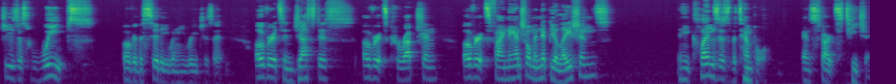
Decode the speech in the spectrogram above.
Jesus weeps over the city when he reaches it, over its injustice, over its corruption, over its financial manipulations, and he cleanses the temple and starts teaching.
